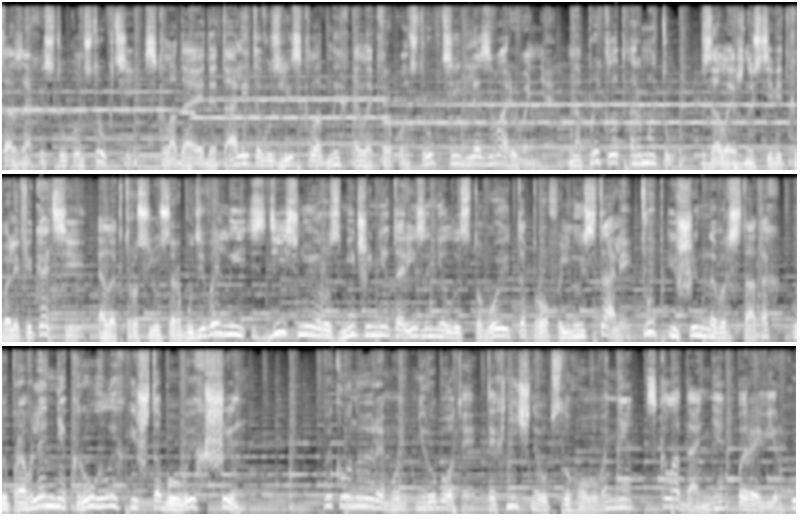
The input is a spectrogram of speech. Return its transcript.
та захисту конструкцій, складає деталі та вузлі складних електроконструкцій для зварювання, наприклад, арматур. В залежності від кваліфікації, електрослюсар будівельний здійснює розмічення та різання листової та профільної сталі, труб і шин на верстатах, виправляння круглих і штабових шин. Виконує ремонтні роботи, технічне обслуговування, складання, перевірку,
